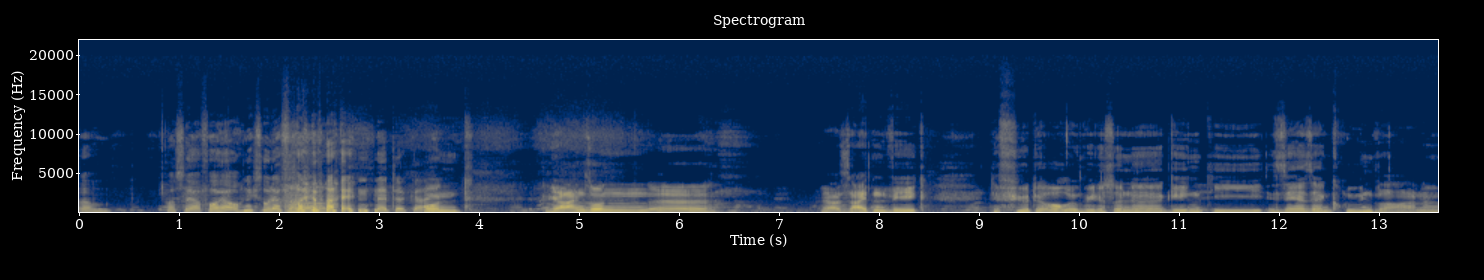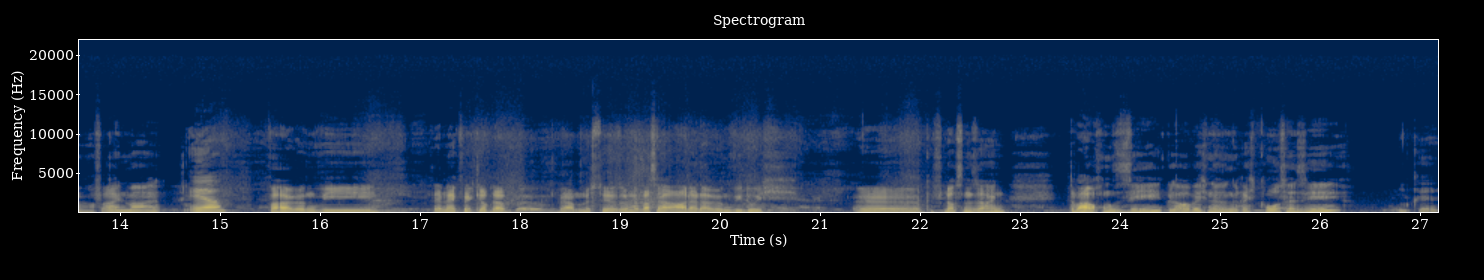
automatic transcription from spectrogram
Ähm, was ja vorher auch nicht so der Fall Ja. war in der Türkei. Und ja, ein so ein äh, ja, Seitenweg, der führte auch irgendwie durch so eine Gegend, die sehr, sehr grün war, ne? Auf einmal. ja, War irgendwie sehr merkwürdig. Ich glaube, da äh, ja, müsste ja so eine Wasserader da irgendwie durch äh, geflossen sein. Da war auch ein See, glaube ich, ne? Ein recht großer See, okay,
